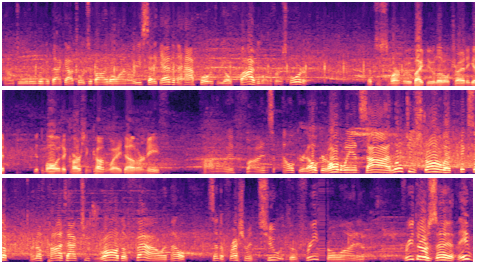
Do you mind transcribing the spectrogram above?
So now Doolittle will bring it back out towards the volleyball line. A reset again in the half court with 3.05 to go in the first quarter. That's a smart move by Doolittle, trying to get get the ball into Carson Conway down underneath. Conway finds Elkert. Elkert all the way inside. A little too strong, but picks up enough contact to draw the foul, and that'll send the freshman to the free throw line. And free throws, uh, they've,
